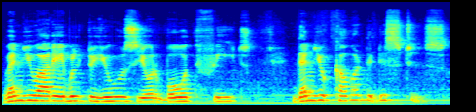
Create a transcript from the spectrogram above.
When you are able to use your both feet, then you cover the distance,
